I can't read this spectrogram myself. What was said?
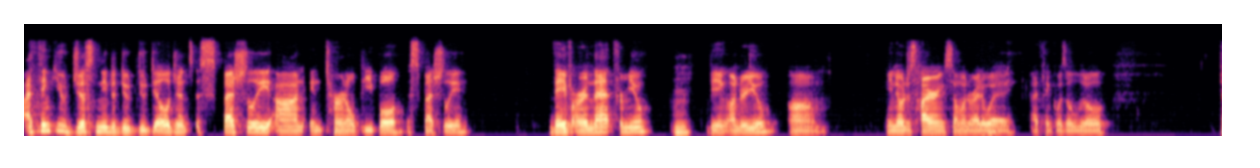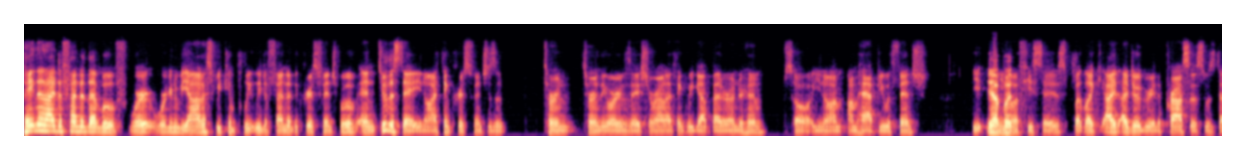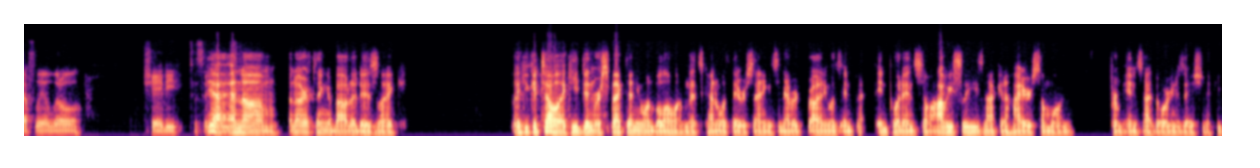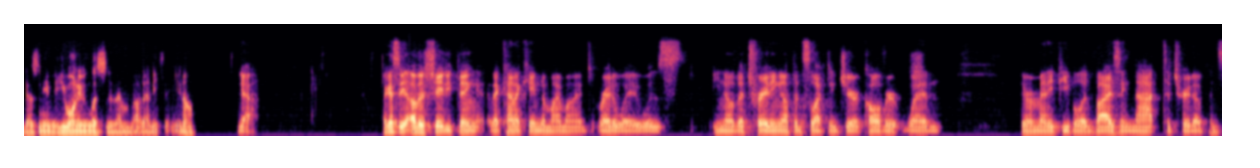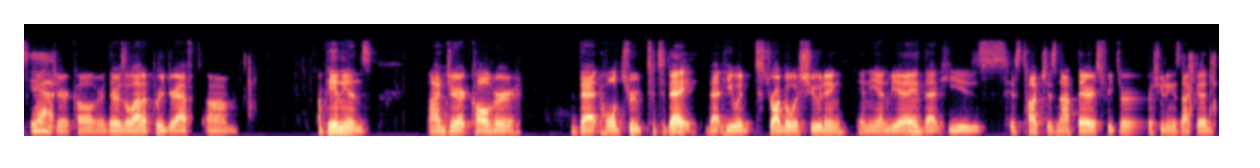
i think you just need to do due diligence especially on internal people especially they've earned that from you Mhm. being under you um you know just hiring someone right away i think was a little Peyton and I defended that move. We're we're gonna be honest. We completely defended the Chris Finch move, and to this day, you know, I think Chris Finch is a turn turn the organization around. I think we got better under him. So you know, I'm I'm happy with Finch. Yeah, you but- know, if he stays, but like I I do agree, the process was definitely a little shady to say. Yeah, and um, another thing about it is like, like you could tell, like he didn't respect anyone below him. That's kind of what they were saying is he never brought anyone's in, input in. So obviously he's not going to hire someone from inside the organization if he doesn't even he won't even listen to them about anything. You know? Yeah. I guess the other shady thing that kind of came to my mind right away was, you know, the trading up and selecting Jarrett Culver when there were many people advising not to trade up and select Yeah. Jarrett Culver. There's a lot of pre-draft um, opinions on Jarrett Culver that hold true to today that he would struggle with shooting in the NBA, Mm. that he's his touch is not there, his free throw shooting is not good.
